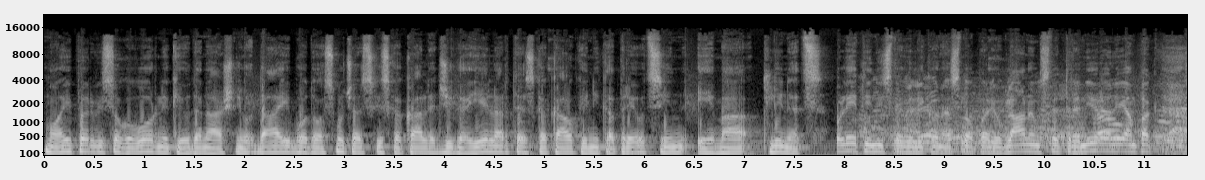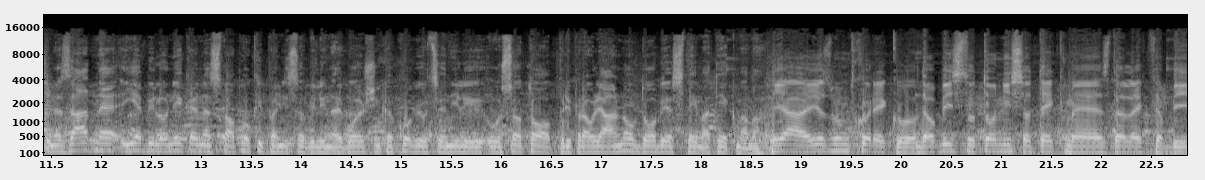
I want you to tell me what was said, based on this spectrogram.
Moji prvi sogovorniki v današnji oddaji bodo smučarski skakalec Žiga Jelarte, skakalki Nika Prevc in Ema Klinec. Poleti niste veliko nastopali, v glavnem ste trenirali, ampak na zadnje je bilo nekaj nastopov, ki pa niso bili najboljši. Kako bi ocenili vso to pripravljenost? Pripravljalno obdobje s tema tekmama? Ja, jaz bom tako rekel, da v bistvu to niso tekme zdaj, ki bi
